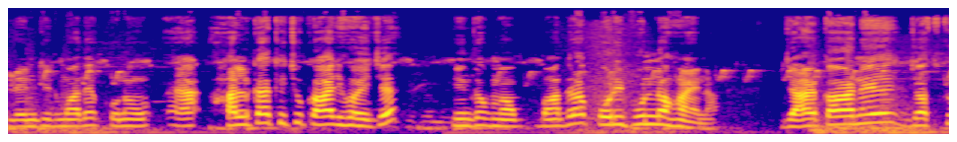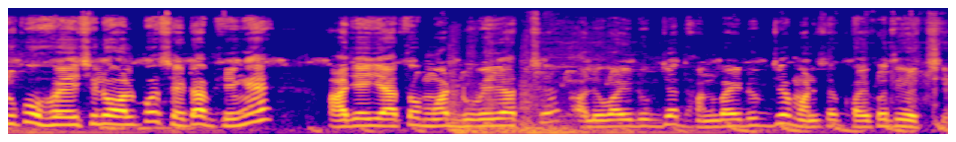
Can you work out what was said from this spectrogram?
এলএনটির বাঁধে কোনো হালকা কিছু কাজ হয়েছে, কিন্তু বাঁধটা পরিপূর্ণ হয় না। যার কারণে যতটুকু হয়েছিল অল্প, সেটা ভেঙে আজ এই এত মাঠ ডুবে যাচ্ছে আলু বাড়ি ডুবছে ধান বাড়ি ডুবছে, মানুষের ক্ষয়ক্ষতি হচ্ছে।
